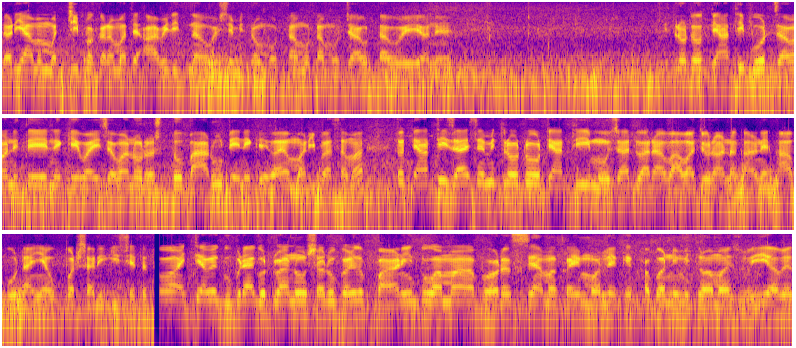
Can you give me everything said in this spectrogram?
દરિયામાં મચ્છી પકડવા માટે આવી રીતના હોય છે. મિત્રો મોટા મોટા મોજા ઉડતા હોય અને મિત્રો, તો ત્યાંથી બોટ જવાની તે એને કહેવાય જવાનો રસ્તો બારૂટ એને કહેવાય અમારી ભાષામાં. તો ત્યાંથી જાય છે મિત્રો, તો ત્યાંથી મોજા દ્વારા વાવાઝોડાના કારણે આ બોટ અહીંયા ઉપર સરી ગઈ છે. તો અહીંથી હવે ગુબડા ગોટવાનું શરૂ કર્યું. તો પાણી તો આમાં ભરસ આમાં કંઈ મળે કે ખબર નહીં મિત્રો, આમાં જોઈએ હવે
